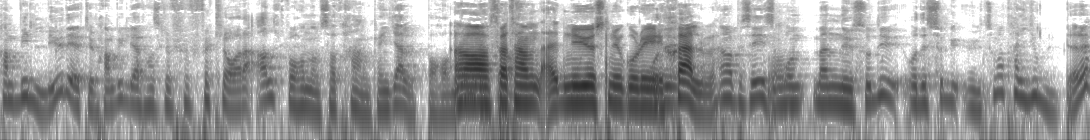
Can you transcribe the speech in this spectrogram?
han, ville ju det typ. Han ville ju att han skulle för- förklara allt för honom så att han kan hjälpa honom. Ja, liksom. för att han, nu just nu går det ju det- själv. Ja, precis. Mm. Och, men nu såg det och det såg ut som att han gjorde det.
